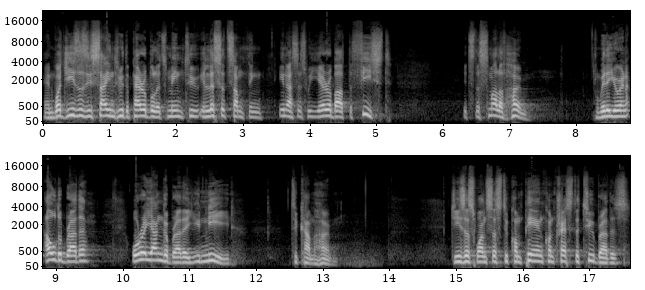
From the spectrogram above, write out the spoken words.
And what Jesus is saying through the parable, it's meant to elicit something in us as we hear about the feast. It's the smell of home. Whether you're an older brother or a younger brother, you need to come home. Jesus wants us to compare and contrast the two brothers,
